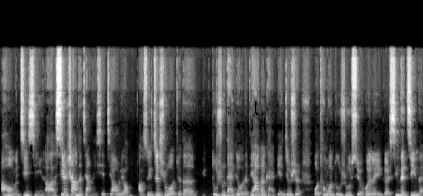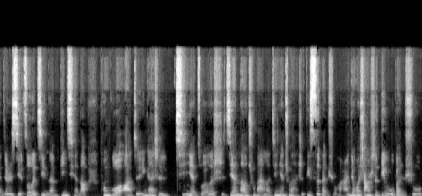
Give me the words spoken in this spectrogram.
然后我们进行啊线上的这样的一些交流，啊，所以这是我觉得读书带给我的第二个改变，就是我通过读书学会了一个新的技能，就是写作的技能，并且呢通过啊这应该是七年左右的时间呢出版了，今年出版是第四本书，马上就会上市第五本书，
